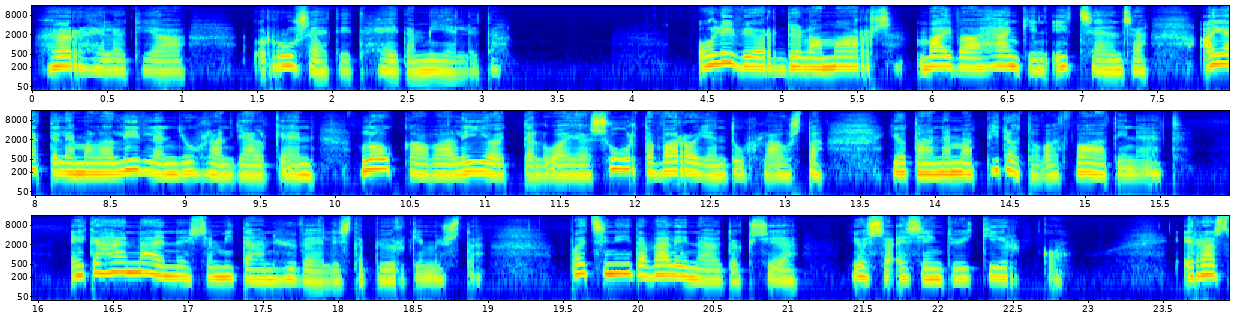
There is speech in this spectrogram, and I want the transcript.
hörhelöt ja rusetit heitä miellytä. Olivier de la Mars vaivaa hänkin itseensä ajattelemalla Lillen juhlan jälkeen loukkaavaa liioittelua ja suurta varojen tuhlausta, jota nämä pidot ovat vaatineet. Eikä hän näe niissä mitään hyveellistä pyrkimystä, paitsi niitä välinäytöksiä, joissa esiintyi kirkko. Eräs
